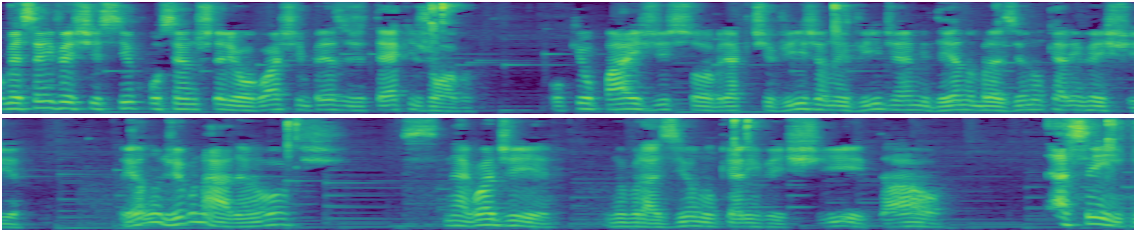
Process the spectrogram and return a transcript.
Comecei a investir 5% no exterior, gosto de empresas de tech e jogo o que o Paz diz sobre Activision, Nvidia AMD no Brasil não querem investir. Eu não digo nada. Eu, negócio de no Brasil não querem investir e tal. Assim,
